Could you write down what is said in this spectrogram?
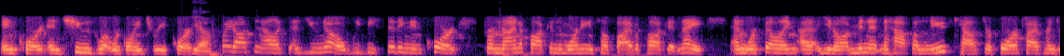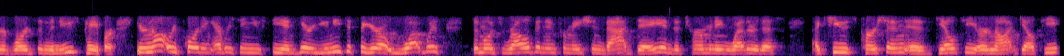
in court and choose what we're going to report. Yeah. Quite often, Alex, as you know, we'd be sitting in court from nine o'clock in the morning until five o'clock at night, and we're filling, a, uh, you know, a minute and a half on the newscast or four or five hundred words in the newspaper. You're not reporting everything you see and hear. You need to figure out what was the most relevant information that day in determining whether this accused person is guilty or not guilty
